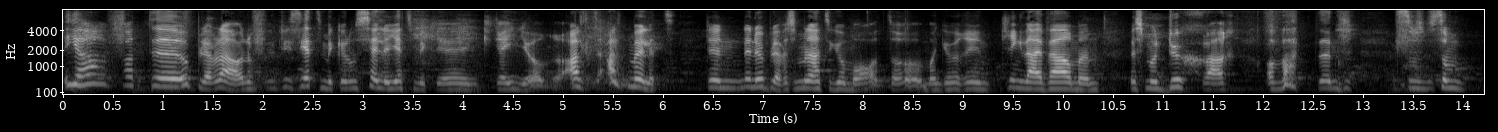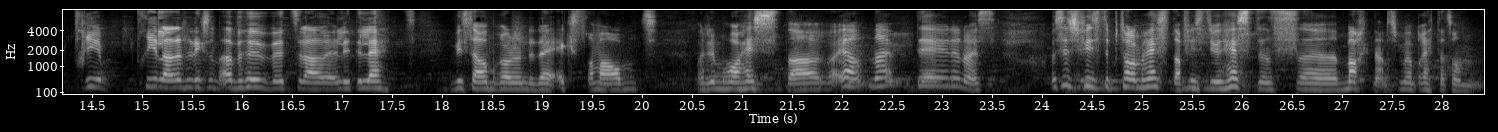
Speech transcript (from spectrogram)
Ja, för att uh, uppleva det här. Och det finns jättemycket, de säljer jättemycket grejer. Allt, allt möjligt. Det är en, det är en upplevelse. Man äter god mat och man går in, kring där i värmen med små duschar av vatten som, som tri, trillar liksom över huvudet sådär lite lätt. Vissa områden där det är extra varmt. Och de har hästar. Ja, nej, det, det är nice. Och sen så finns det, på tal om hästar, finns det ju hästens eh, marknad som jag berättat om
